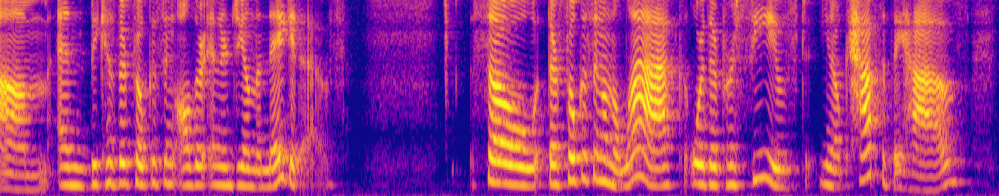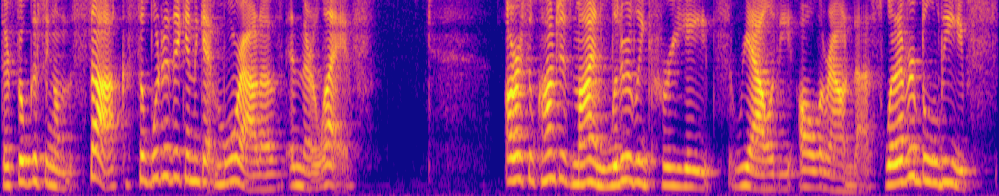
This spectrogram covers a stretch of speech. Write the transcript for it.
um, and because they're focusing all their energy on the negative so they're focusing on the lack or the perceived you know cap that they have they're focusing on the stuck. So, what are they going to get more out of in their life? Our subconscious mind literally creates reality all around us. Whatever beliefs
